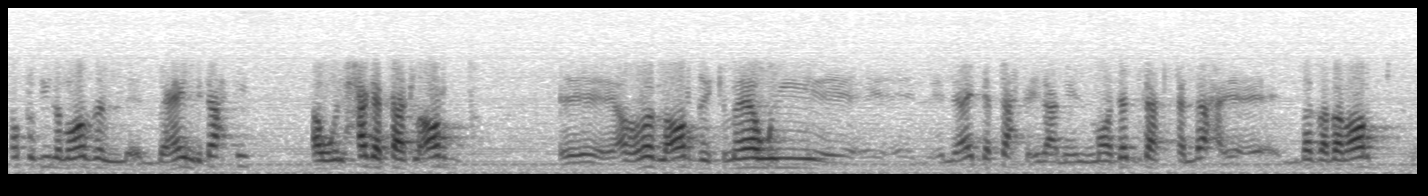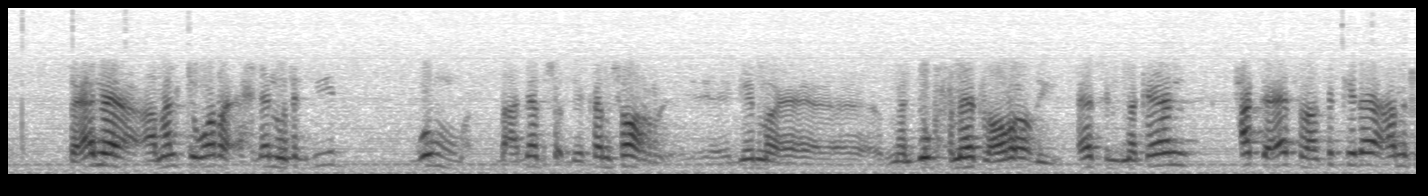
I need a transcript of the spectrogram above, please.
أحط فيه لمؤاخذه البهايم بتاعتي أو الحاجة بتاعت الأرض آه، أغراض الأرض كيماوي آه، العدة بتاعت يعني المعدات بتاعت الفلاح آه، اللي بزرع بيها الأرض. فأنا عملت ورق احلال وتجديد جم بعدها بكام شهر آه، جه آه، مندوب حماية الأراضي قاس المكان حتى قاس على فكره كده عامل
